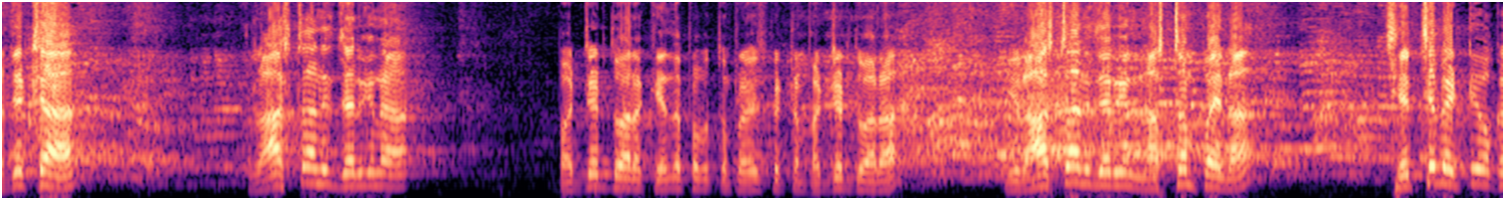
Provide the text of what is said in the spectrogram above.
అధ్యక్ష రాష్ట్రానికి జరిగిన బడ్జెట్ ద్వారా కేంద్ర ప్రభుత్వం ప్రవేశపెట్టిన బడ్జెట్ ద్వారా ఈ రాష్ట్రానికి జరిగిన నష్టం పైన చర్చ పెట్టి ఒక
